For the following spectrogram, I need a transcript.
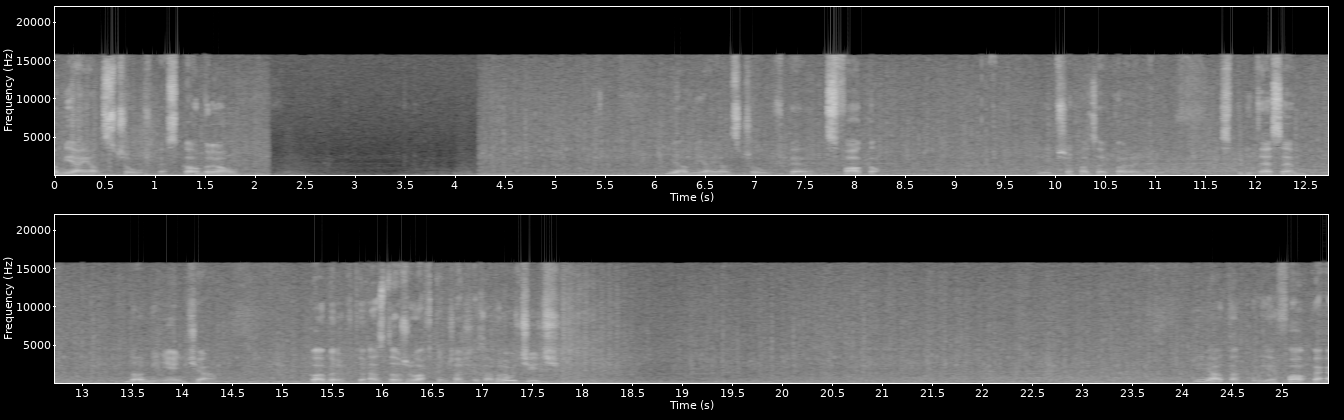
omijając czołówkę z kobrą i omijając czołówkę z foką. I przechodzę kolejnym splitesem do minięcia kobry, która zdążyła w tym czasie zawrócić. I atakuje fokę.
